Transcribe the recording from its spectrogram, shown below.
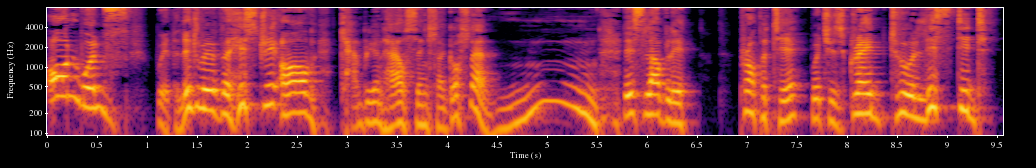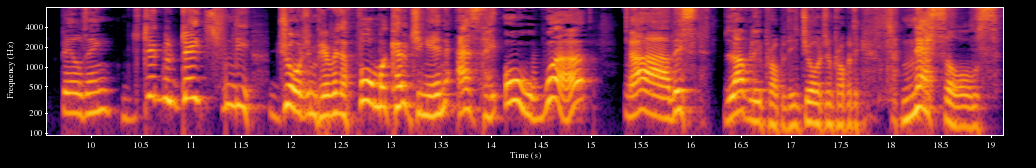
onwards with a little bit of the history of Cambrian House in Llangollen. Mm, this lovely property, which is grade two a listed building, dates from the Georgian period, a former coaching inn, as they all were. Ah, this lovely property, Georgian property, nestles.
